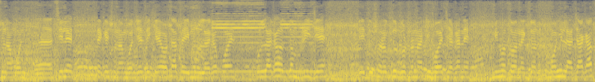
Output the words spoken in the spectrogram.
সুনামগঞ্জ সিলেট থেকে সুনামগঞ্জের দিকে। হঠাৎ এই মুল্লাগা পয়েন্ট মুল্লাগা একদম ব্রিজে এই সড়ক দুর্ঘটনাটি হয়েছে। এখানে নিহত একজন মহিলা। জাগাত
